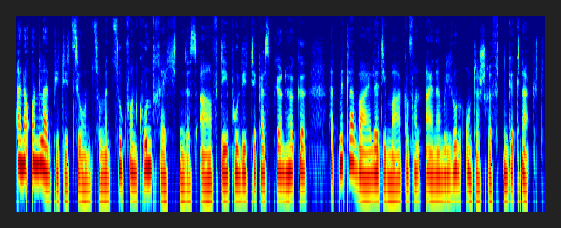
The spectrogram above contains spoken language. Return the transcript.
Eine Online-Petition zum Entzug von Grundrechten des AfD-Politikers Björn Höcke hat mittlerweile die Marke von einer Million Unterschriften geknackt.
